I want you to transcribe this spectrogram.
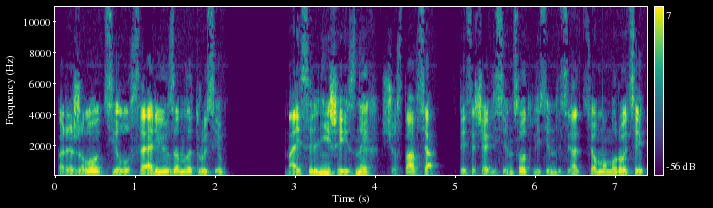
пережило цілу серію землетрусів. Найсильніший з них, що стався в 1887 році,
